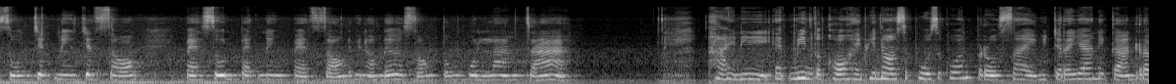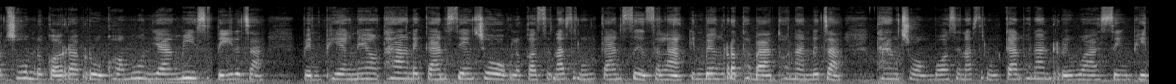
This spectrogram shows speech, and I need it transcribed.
70 71 72 80 81 82เด้อพี่น้องเด้อสองตรงบนล่างจ้าถ่ายนี่แอดมินก็ขอให้พี่น้องสกภูสกคนโปรดใส่วิจารณญาณในการรับชมแล้วก็รับรู้ข้อมูลอย่างมีสตินะจ๊ะเป็นเพียงแนวทางในการเสี่ยงโชค แล้วก็สนับสนุนการสื่อสลากกินแบ่งรัฐบาลเท่านั้นนะจ๊ะทางช่องบอสนับสนุนการพนันหรือว่าสิ่งผิด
